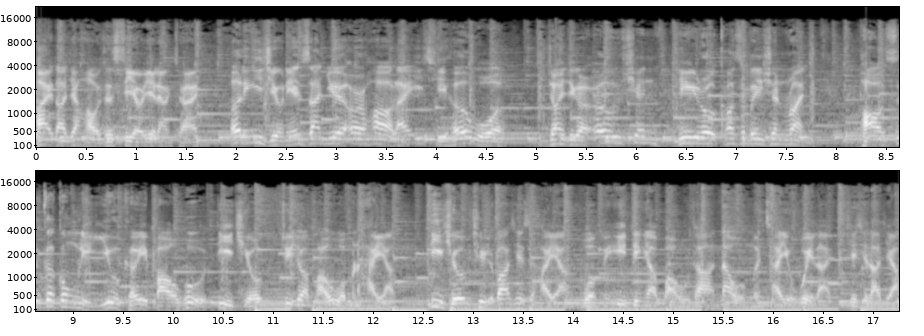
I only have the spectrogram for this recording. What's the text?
嗨，大家好，我是 CEO 叶良才。二零一九年三月二号，来一起和我 join 这个 Ocean Hero Conservation Run，跑十个公里又可以保护地球，最重要保护我们的海洋。地球七十八线是海洋，我们一定要保护它，那我们才有未来。谢谢大家。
